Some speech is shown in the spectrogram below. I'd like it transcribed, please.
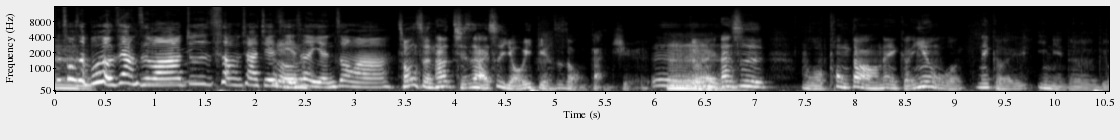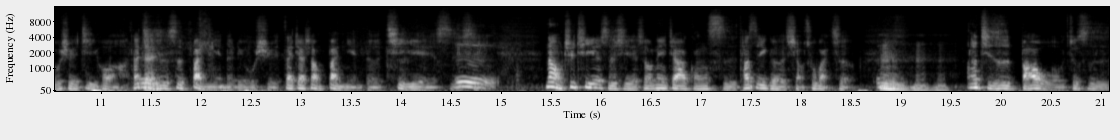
那冲绳不会有这样子吗？就是上下阶级也是很严重啊。冲绳它其实还是有一点这种感觉，嗯，对，嗯但是我碰到那个，因为我那个一年的留学计划，它其实是半年的留学，再加上半年的企业实习。嗯，那我去企业实习的时候，那家公司它是一个小出版社，嗯嗯嗯，那其实把我就是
